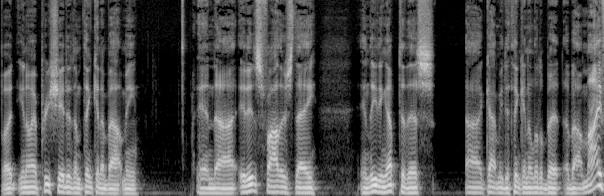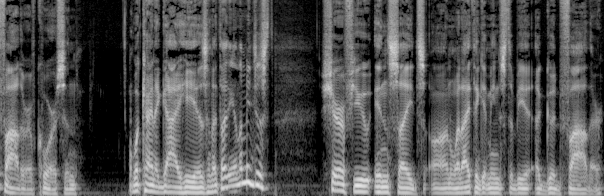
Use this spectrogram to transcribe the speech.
But, you know, I appreciated him thinking about me. And uh, it is Father's Day. And leading up to this, uh, got me to thinking a little bit about my father, of course, and what kind of guy he is. And I thought, yeah, let me just share a few insights on what I think it means to be a good father.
